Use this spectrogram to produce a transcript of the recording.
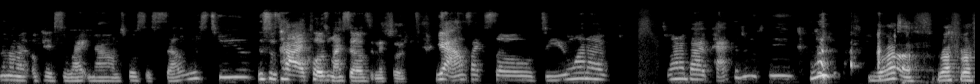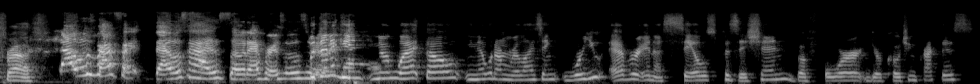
and I'm like, okay, so right now I'm supposed to sell this to you. This is how I closed my sales initially. Yeah, I was like, so do you want to want to buy packages with me? rough, rough, rough, rough. That was rough. That was how I sold at first. It was but really then again, you know what though? You know what I'm realizing? Were you ever in a sales position before your coaching practice?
